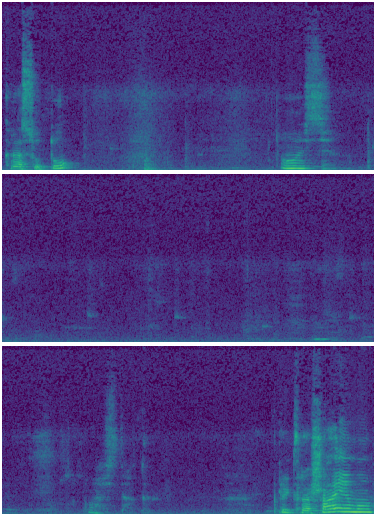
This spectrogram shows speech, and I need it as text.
красоту. Ось. Ось так. Прикрашаємо.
